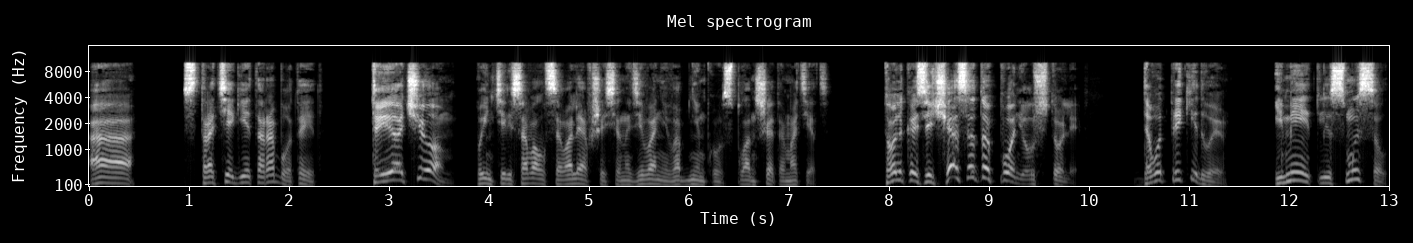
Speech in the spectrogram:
А стратегия-то работает. «Ты о чем?» — поинтересовался валявшийся на диване в обнимку с планшетом отец. «Только сейчас это понял, что ли?» «Да вот прикидываю, имеет ли смысл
